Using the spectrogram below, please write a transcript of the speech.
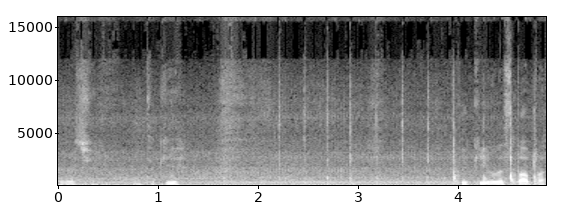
Коротше, такий, такий листопад.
